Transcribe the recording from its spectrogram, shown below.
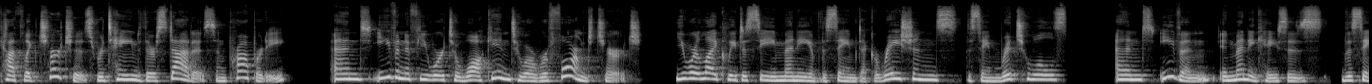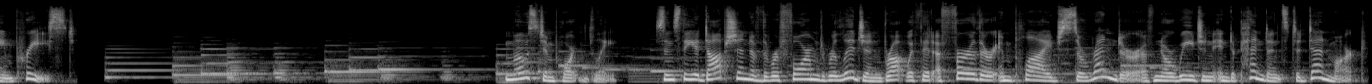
Catholic churches retained their status and property, and even if you were to walk into a Reformed church, you were likely to see many of the same decorations, the same rituals, and even, in many cases, the same priest. Most importantly, since the adoption of the Reformed religion brought with it a further implied surrender of Norwegian independence to Denmark,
